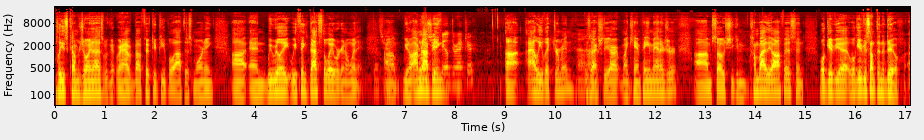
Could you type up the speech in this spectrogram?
Please come join us. We're, gonna have about 50 people out this morning, uh, and we really we think that's the way we're going to win it. That's right. Um, you know, I'm Who not being field director. Uh, Ali Lichterman is Uh-huh. actually our my campaign manager. Um, so she can come by the office and we'll give you we'll give you something to do uh,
